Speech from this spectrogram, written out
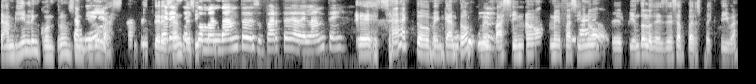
también le encontró un sentido bastante interesante. Eres el comandante de su parte de adelante. Exacto, me encantó, me fascinó, me fascinó eh, viéndolo desde esa perspectiva.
